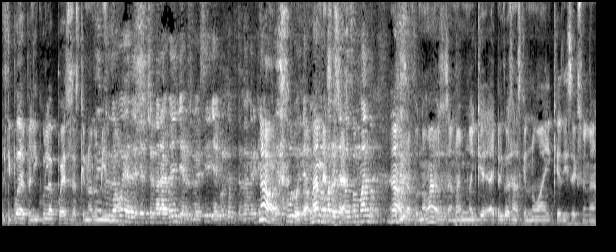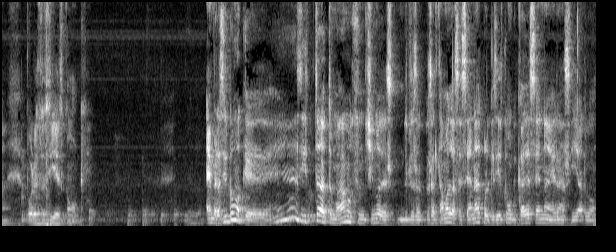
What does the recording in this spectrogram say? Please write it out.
el tipo de película, pues, es que no es lo Sí, pues, mismo. No voy a decepcionar a Avengers, güey. Sí, llegó el Capitán América. No, escudo, y de no alguna mames, o sea. No, o sea, pues no mames, o sea, no hay, no hay que, hay películas en las que no hay que diseccionar, por eso sí es como que... En Brasil como que, eh, sí tomábamos un chingo de, resal- resaltamos las escenas, porque sí es como que cada escena era así algo,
